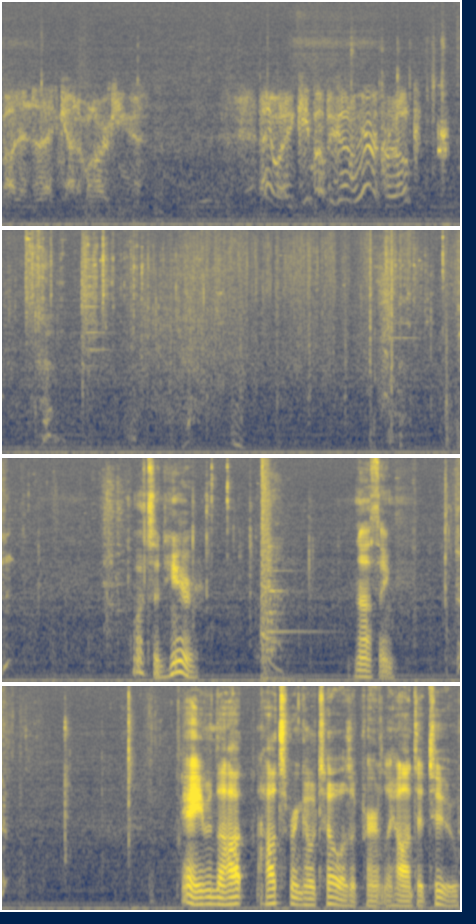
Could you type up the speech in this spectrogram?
bought into that kind of malarkey. Anyway, keep up the good work, Rook. What's in here? Nothing. Yeah, even the hot hot spring hotel is apparently haunted too.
